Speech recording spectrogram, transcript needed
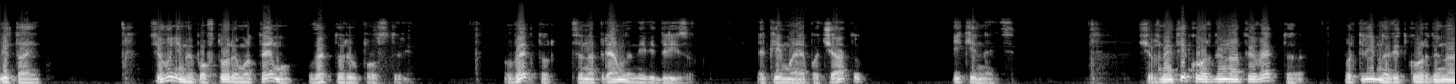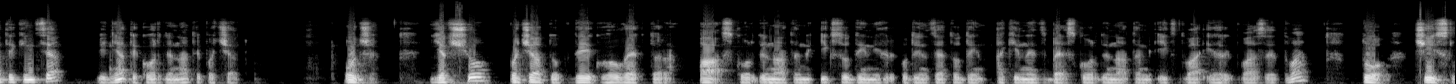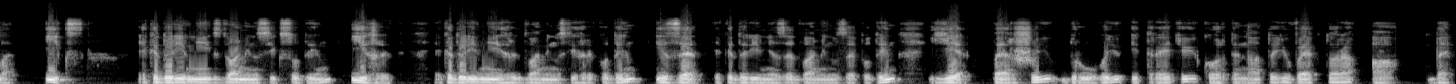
Вітаю! Сьогодні ми повторимо тему вектори в просторі. Вектор це напрямлений відрізок, який має початок і кінець. Щоб знайти координати вектора, потрібно від координати кінця відняти координати початку. Отже, якщо початок деякого вектора А з координатами x1, y1, z1, а кінець b з координатами x2, y2, z2, то числа x, яке дорівнює x2 мінус x1, y, яке дорівнює y2 мінус y1, і z, яке дорівнює z2 мінус z1, є першою, другою і третьою координатою вектора А, Б.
